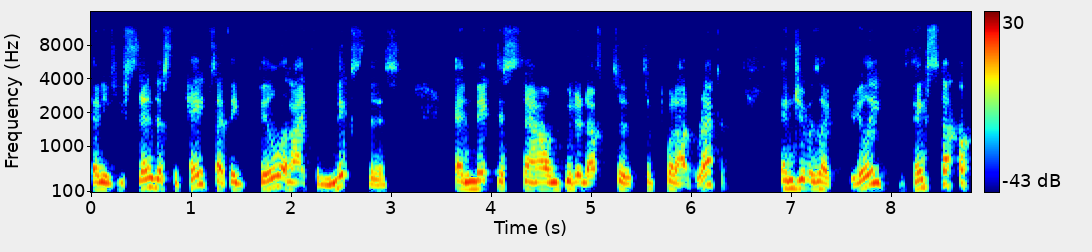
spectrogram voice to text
and if you send us the tapes, I think Bill and I can mix this and make this sound good enough to to put out a record. And Jim was like, "Really? You think so?"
